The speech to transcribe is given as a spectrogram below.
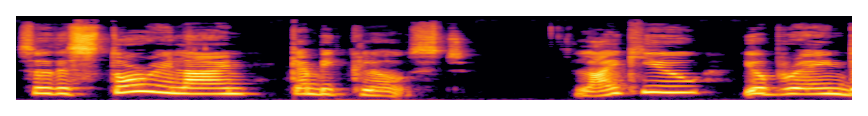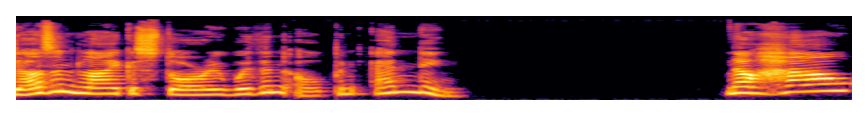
so the storyline can be closed. Like you, your brain doesn't like a story with an open ending. Now, how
